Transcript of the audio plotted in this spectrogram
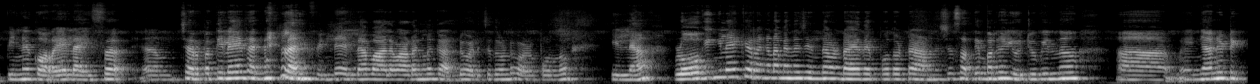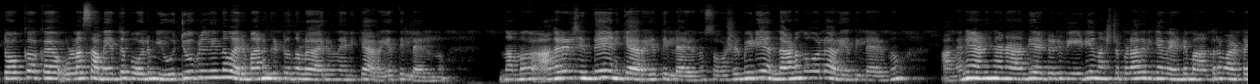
പിന്നെ കുറേ ലൈഫ് ചെറുപ്പത്തിലേ തന്നെ ലൈഫിന്റെ എല്ലാ ബാലപാഠങ്ങളും കണ്ടു പഠിച്ചതുകൊണ്ട് കുഴപ്പമൊന്നും ഇല്ല. വ്ളോഗിങ്ങിലേക്ക് ഇറങ്ങണമെന്ന ചിന്ത ഉണ്ടായത് എപ്പോൾ തൊട്ടാണെന്ന് വെച്ചാൽ സത്യം പറഞ്ഞാൽ യൂട്യൂബിൽ നിന്ന് ഞാൻ ടിക്ടോക്ക് ഒക്കെ ഉള്ള സമയത്ത് പോലും യൂട്യൂബിൽ നിന്ന് വരുമാനം കിട്ടുമെന്നുള്ള കാര്യമൊന്നും എനിക്ക് അറിയത്തില്ലായിരുന്നു. നമ്മ അങ്ങനെ ഒരു ചിന്തയെ എനിക്ക് അറിയത്തില്ലായിരുന്നു. സോഷ്യൽ മീഡിയ എന്താണെന്ന് പോലും അറിയത്തില്ലായിരുന്നു. അങ്ങനെയാണ് ഞാൻ ആദ്യമായിട്ട് ഒരു വീഡിയോ നഷ്ടപ്പെടാതിരിക്കാൻ വേണ്ടി മാത്രമായിട്ട്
